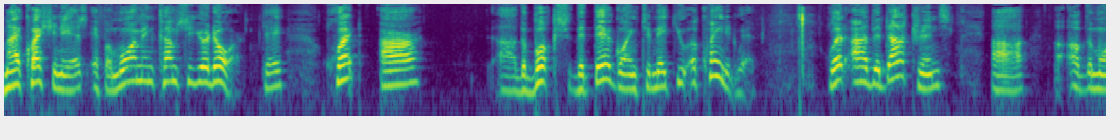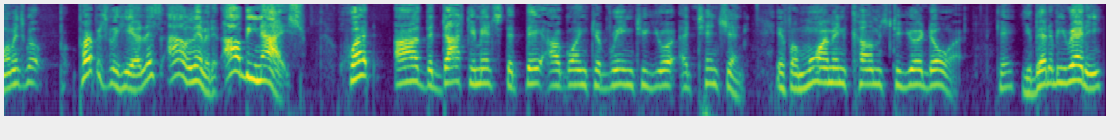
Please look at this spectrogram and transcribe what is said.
My question is if a Mormon comes to your door, okay, what are uh, the books that they're going to make you acquainted with? What are the doctrines uh, of the Mormons? Well, purposely here, let's, I'll limit it. I'll be nice. What are the documents that they are going to bring to your attention if a Mormon comes to your door? Okay, you better be ready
